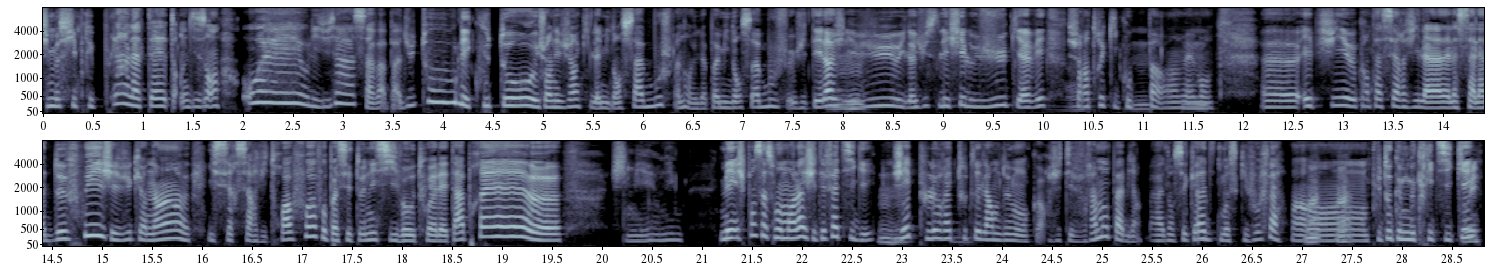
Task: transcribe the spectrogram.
Je me suis pris plein la tête en me disant Ouais, Olivia, ça va pas du tout, les couteaux. Et J'en ai vu un qui l'a mis dans sa bouche. Ah non, il l'a pas mis dans sa bouche. J'étais là, je l'ai Mhm. vu. Il a juste léché le jus qu'il y avait sur un truc qui coupe Mhm. pas. hein, mais Mhm. bon. Euh, et puis, euh, quand tu as servi la, la salade de fruits, j'ai vu qu'il y en a un, euh, il s'est resservi trois fois. Faut pas s'étonner s'il va aux toilettes après. Euh, je dis Mais on est où? Mais je pense à ce moment-là, j'étais fatiguée. Mhm. J'ai pleuré toutes les larmes de mon corps. J'étais vraiment pas bien. Bah, dans ces cas, dites-moi ce qu'il faut faire. hein. Ouais, Plutôt que de me critiquer, Oui.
